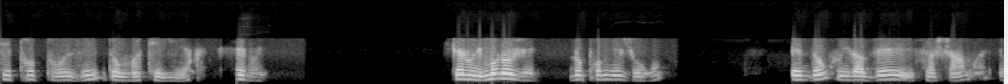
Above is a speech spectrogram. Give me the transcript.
s'est proposé de m'accueillir chez lui. Chez lui, me loger le premier jour. Et donc, il avait sa chambre et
